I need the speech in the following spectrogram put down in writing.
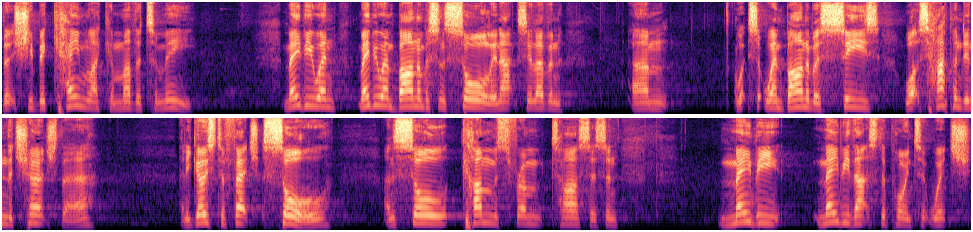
that she became like a mother to me. Maybe when, maybe when Barnabas and Saul in Acts 11, um, when Barnabas sees what's happened in the church there, and he goes to fetch Saul, and Saul comes from Tarsus, and maybe, maybe that's the point at which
